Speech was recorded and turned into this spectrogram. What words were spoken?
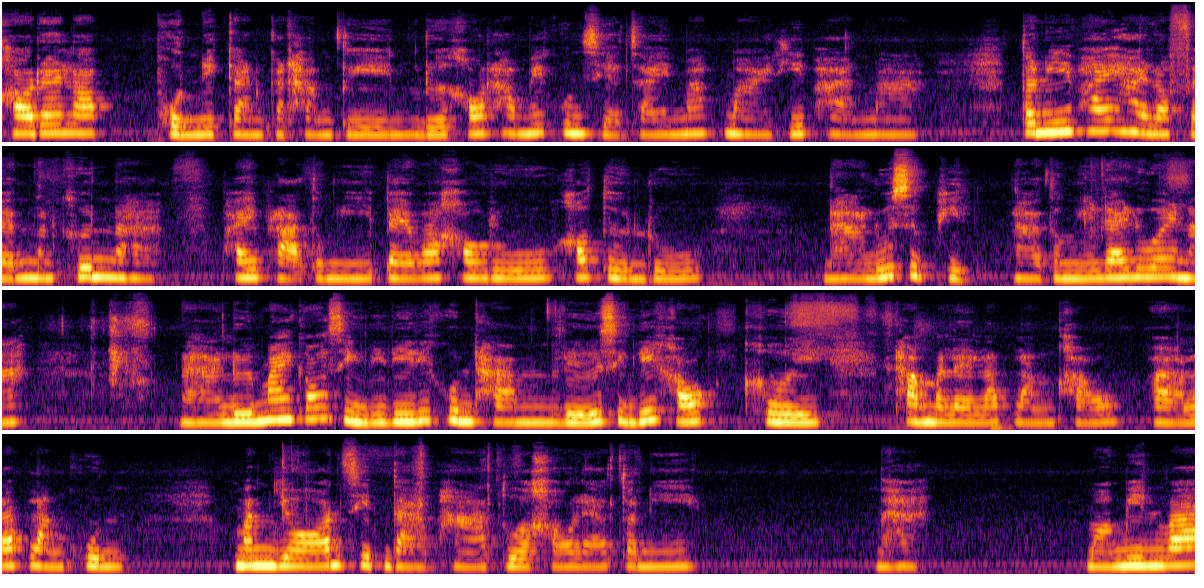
เขาได้รับผลในการกระทำตัวเอง หรือเขาทำให้คุณเสียใจมากมายที่ผ่านมา ตอนนี้ไพ่ไฮโลแฟนมันขึ้นนะคะไพ่พระตรงนี้แปลว่าเขารู้เขาตื่นรู้นะคะรู้สึกผิดนะคะตรงนี้ได้ด้วยนะนะคะหรือไม่ก็สิ่งดีๆที่คุณทำหรือสิ่งที่เขาเคยทำอะไรรับหลังเขาอ่ารับหลังคุณ มันย้อนสิบดาบหาตัวเขาแล้วตอนนี้ นะคะหมอมินว่า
